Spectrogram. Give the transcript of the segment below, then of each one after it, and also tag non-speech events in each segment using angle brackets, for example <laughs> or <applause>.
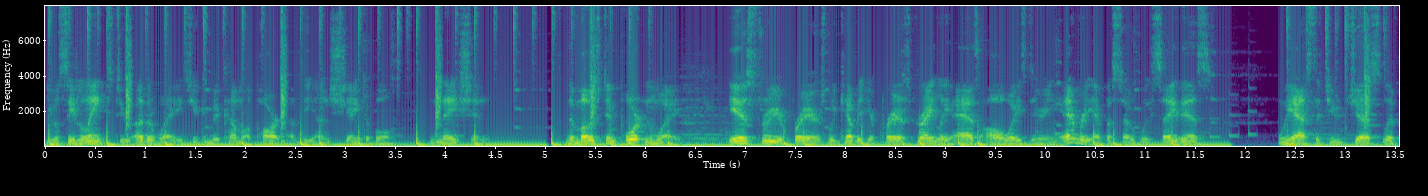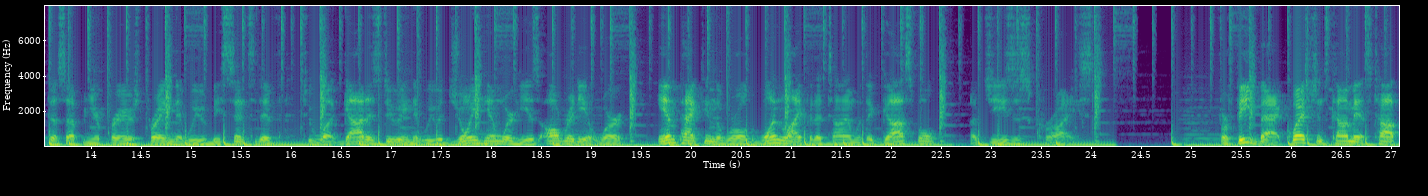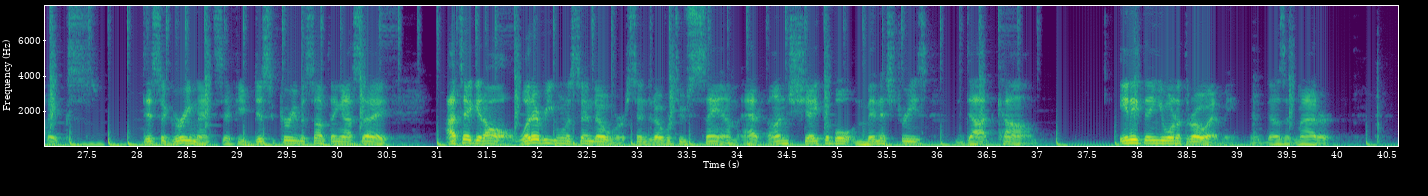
you will see links to other ways you can become a part of the Unshakable Nation. The most important way is through your prayers. We covet your prayers greatly, as always, during every episode. We say this we ask that you just lift us up in your prayers, praying that we would be sensitive to what God is doing, that we would join Him where He is already at work, impacting the world one life at a time with the gospel of Jesus Christ. For feedback, questions, comments, topics, disagreements, if you disagree with something I say, I take it all. Whatever you want to send over, send it over to sam at unshakableministries.com. Anything you want to throw at me, it doesn't matter.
